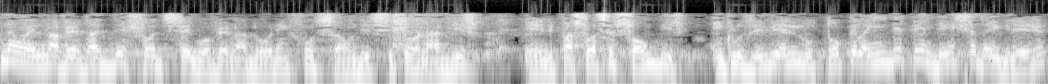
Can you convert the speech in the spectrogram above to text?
Não, ele na verdade deixou de ser governador em função de se tornar bispo. Ele passou a ser só um bispo. Inclusive, ele lutou pela independência da igreja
